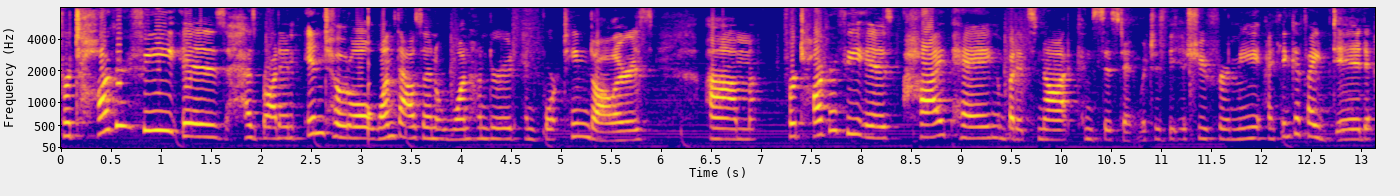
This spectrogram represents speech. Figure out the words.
Photography is has brought in in total $1,114. Um, photography is high paying, but it's not consistent, which is the issue for me. I think if I did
